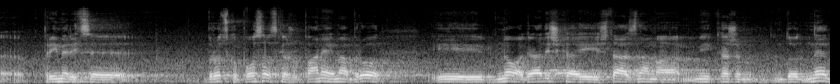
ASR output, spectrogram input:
e, primjerice Brodsko-posavska županija ima brod i Nova Gradiška i šta ja znam, a mi kažem, do, ne,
